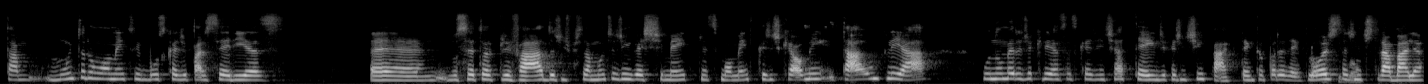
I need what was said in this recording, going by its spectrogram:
está muito no momento em busca de parcerias é, no setor privado, a gente precisa muito de investimento nesse momento, porque a gente quer aumentar, ampliar o número de crianças que a gente atende, que a gente impacta. Então, por exemplo, hoje, se a gente trabalha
